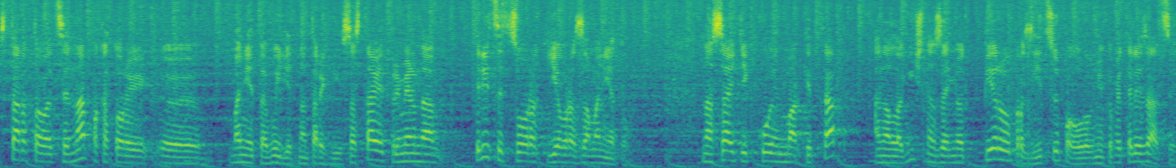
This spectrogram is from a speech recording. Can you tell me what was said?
Стартовая цена, по которой э, монета выйдет на торги, составит примерно 30-40 евро за монету. На сайте CoinMarketCap аналогично займет первую позицию по уровню капитализации,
